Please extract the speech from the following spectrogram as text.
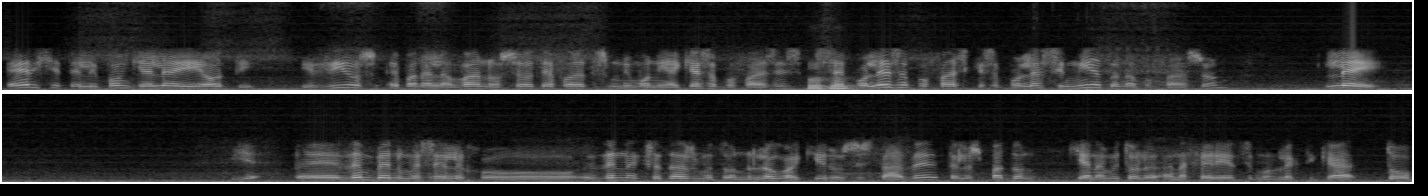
Έρχεται λοιπόν και λέει ότι ιδίως επαναλαμβάνω σε ό,τι αφορά τις μνημονιακές αποφάσεις, Μμμ. σε πολλές αποφάσεις και σε πολλά σημεία των αποφάσεων, λέει Γε- ε, δεν μπαίνουμε σε έλεγχο, δεν εξετάζουμε τον λόγο ακύρωσης τάδε, τέλος πάντων και να μην το λέ- αναφέρει έτσι μονολεκτικά το,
